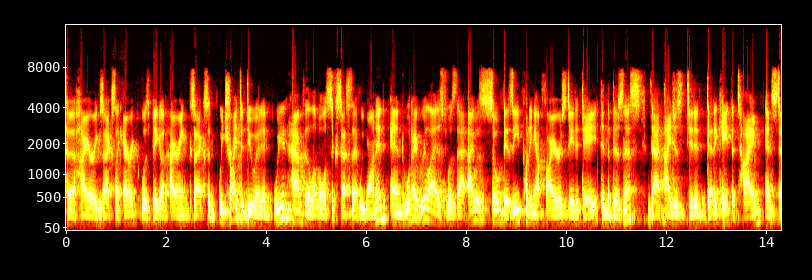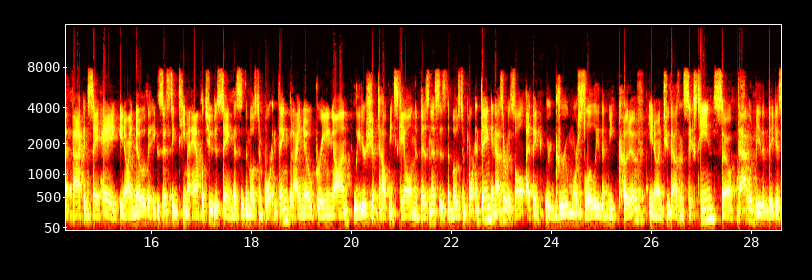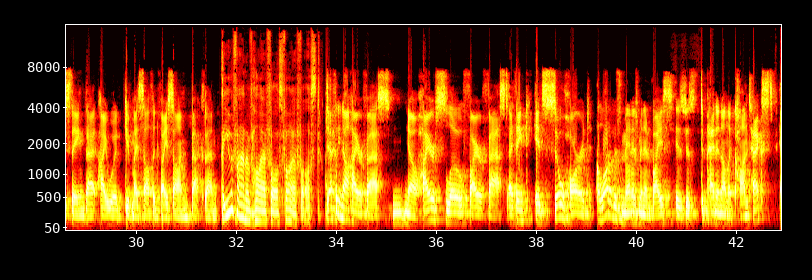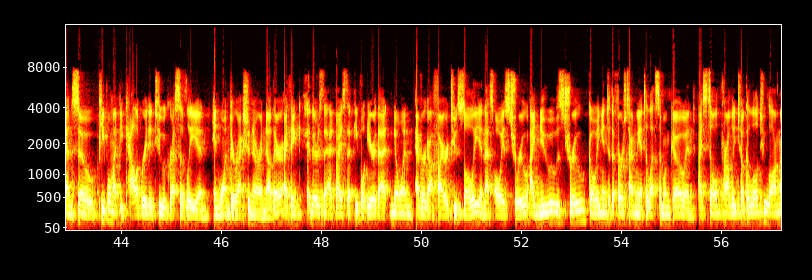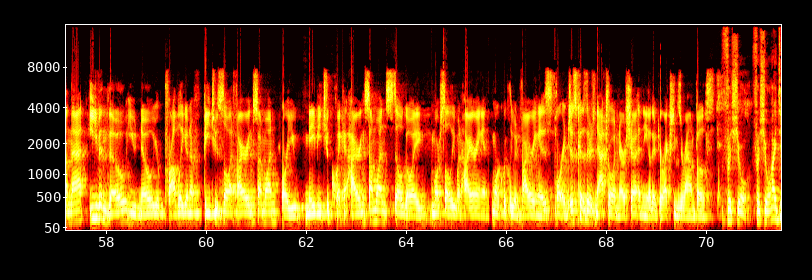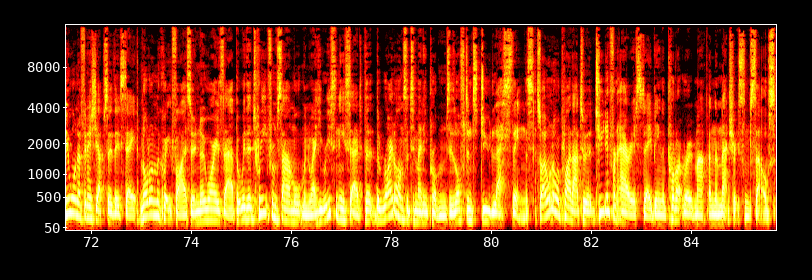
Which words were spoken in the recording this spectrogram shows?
to hire execs. Like Eric was big on hiring execs, and we tried to do it, and we didn't have the level of success that we wanted. And what I realized was that I was so busy putting out fires day to day in the business that I just didn't dedicate the time and step back and say, hey, you know, I know the existing team at Amplitude is saying this is the most important thing, but I know bringing on leadership to help me scale in the business is the most important thing. And as a result, I think we grew more slowly than we could have, you know, in 2016. So that would be the biggest thing that I would give myself advice on back then. Are you a fan of hire fast, fire fast? Definitely not hire fast. No, hire slow, fire fast. I think it's so hard. A lot of this management advice is just dependent on the context. And so people might be calibrated too aggressively in, in one direction or another. I think there's the advice that people hear that no one ever got fired too slowly. And that's always true. I knew it was true going into the first time we had to let someone go. And I still probably took a little too long on that. Even though you know you're probably going to be too slow at firing someone or you may be too quick at hiring someone, still going more slowly when hiring and more quickly when firing is important just because there's natural inertia in the other directions around both. For sure, for sure. I do want to finish the episode though today, not on the quick fire, so no worries there, but with a tweet from Sam Altman where he recently said that the right answer to many problems is often to do less things. So I want to apply that to two different areas today, being the product roadmap and the metrics themselves.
